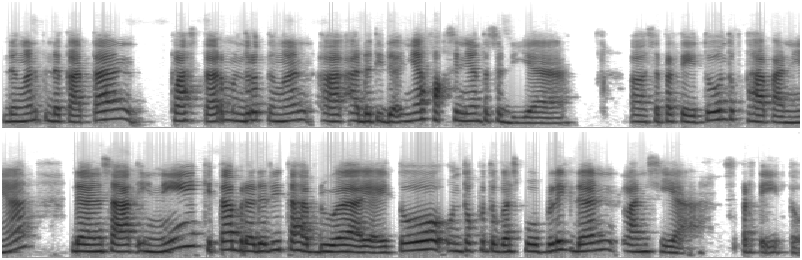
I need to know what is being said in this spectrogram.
dengan pendekatan klaster menurut dengan uh, ada tidaknya vaksin yang tersedia. Uh, seperti itu untuk tahapannya. Dan saat ini kita berada di tahap dua, yaitu untuk petugas publik dan lansia. Seperti itu.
